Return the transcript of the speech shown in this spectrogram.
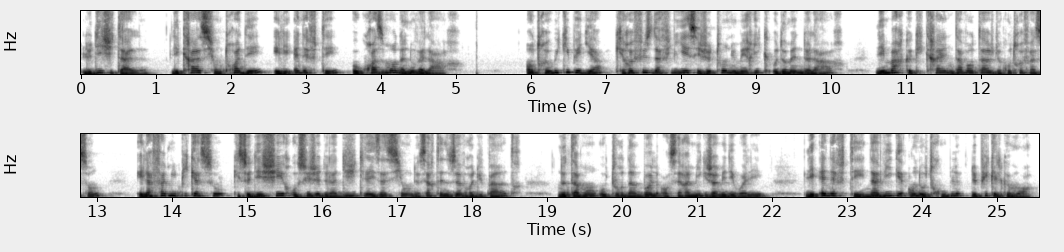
Le digital, les créations 3D et les NFT au croisement d'un nouvel art. Entre Wikipédia, qui refuse d'affilier ses jetons numériques au domaine de l'art, les marques qui craignent davantage de contrefaçons, et la famille Picasso qui se déchire au sujet de la digitalisation de certaines œuvres du peintre, notamment autour d'un bol en céramique jamais dévoilé, les NFT naviguent en eau trouble depuis quelques mois.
